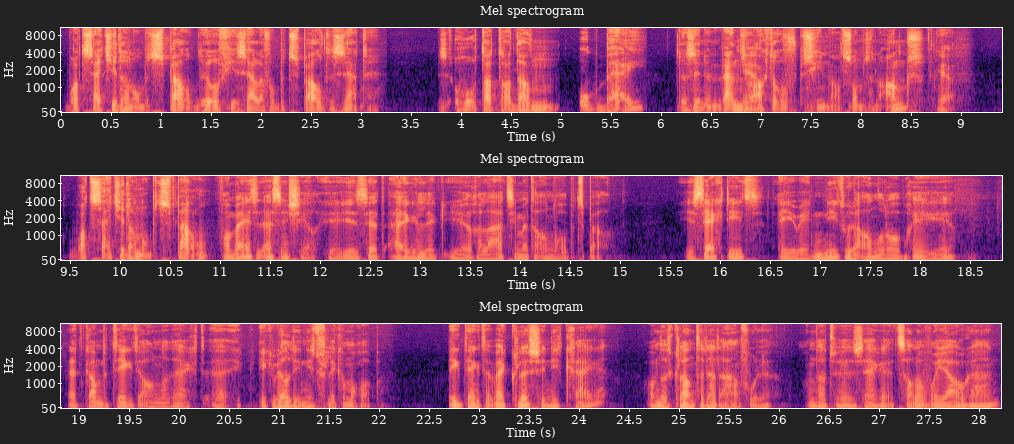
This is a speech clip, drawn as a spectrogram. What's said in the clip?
wat zet je dan op het spel? Durf je zelf op het spel te zetten? Hoort dat er dan ook bij? Er zit een wens Ja. achter, of misschien wel soms een angst. Ja. Wat zet je dan op het spel? Voor mij is het essentieel. Je, je zet eigenlijk je relatie met de ander op het spel. Je zegt iets en je weet niet hoe de ander erop reageert. En het kan betekenen dat de ander zegt, eh, ik, ik wil dit niet, flikker maar op. Ik denk dat wij klussen niet krijgen, omdat klanten dat aanvoelen. Omdat we zeggen, het zal over jou gaan,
